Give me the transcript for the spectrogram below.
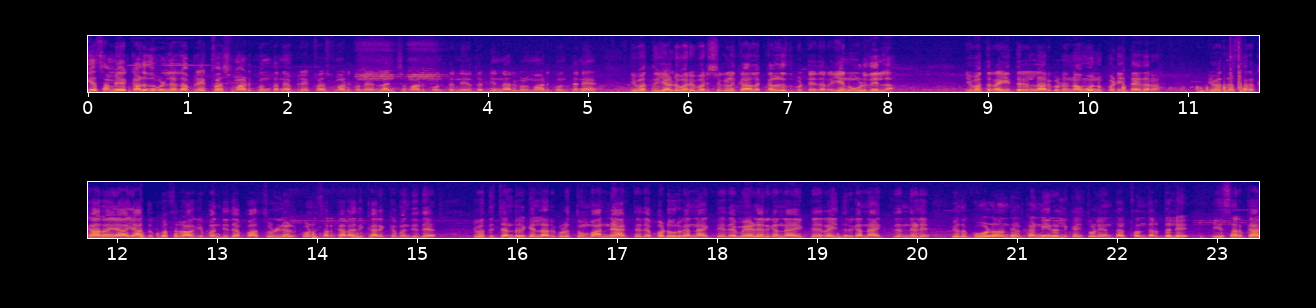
ಹೀಗೆ ಸಮಯ ಕಳೆದು ಬಿಡಲಿಲ್ಲ. ಬ್ರೇಕ್ಫಾಸ್ಟ್ ಮಾಡ್ಕೊತಾನೆ, ಬ್ರೇಕ್ಫಾಸ್ಟ್ ಮಾಡ್ಕೊಂಡೆ ಲಂಚ್ ಮಾಡ್ಕೊತಾನೆ, ಇವತ್ತು ಡಿನ್ನರ್ಗಳು ಮಾಡ್ಕೊತಾನೆ. ಇವತ್ತು ಎರಡೂವರೆ ವರ್ಷಗಳ ಕಾಲ ಕಳೆದು ಬಿಟ್ಟಿದ್ದಾರೆ. ಏನು ಉಳಿದಿಲ್ಲ. ಇವತ್ತು ರೈತರೆಲ್ಲರೂ ಕೂಡ ನೋವನ್ನು ಪಡಿತಾ ಇದ್ದಾರೆ ಇವತ್ತು ಸರ್ಕಾರ ಯಾ ಯಾವುದಕ್ಕೋಸ್ಕರವಾಗಿ ಬಂದಿದೆಪ್ಪ? ಸುಳ್ಳು ಹೇಳ್ಕೊಂಡು ಸರ್ಕಾರ ಅಧಿಕಾರಕ್ಕೆ ಬಂದಿದೆ. ಇವತ್ತು ಜನರಿಗೆಲ್ಲರಿಗೂ ಕೂಡ ತುಂಬ ಅನ್ಯಾಯ ಆಗ್ತಾಯಿದೆ ಬಡವ್ರಿಗೆ ಅನ್ಯಾಯ ಆಗ್ತಾಯಿದೆ ಮಹಿಳೆಯರಿಗೆ ಅನ್ಯಾಯ ಆಗ್ತಾಯಿದೆ ರೈತರಿಗೆ ಅನ್ಯಾಯ ಆಗ್ತಿದೆ ಅಂತೇಳಿ ಇವತ್ತು ಗೋಳು ಅಂತೇಳಿ ಕಣ್ಣೀರಲ್ಲಿ ಕೈ ತೊಳೆಯುವಂಥ ಸಂದರ್ಭದಲ್ಲಿ ಈ ಸರ್ಕಾರ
